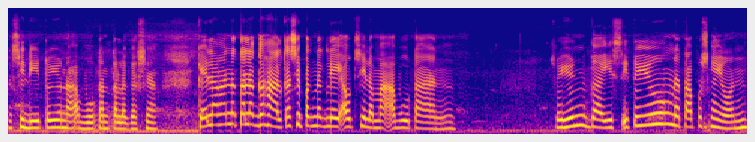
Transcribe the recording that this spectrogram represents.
Kasi dito yun, naabutan talaga siya. Kailangan na talaga hal, kasi pag nag-layout sila, maabutan. So yun guys, ito yung natapos ngayon.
